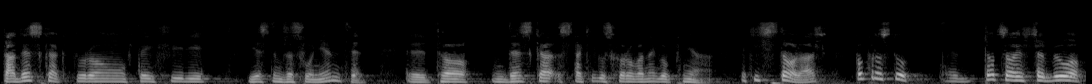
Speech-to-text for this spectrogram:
Ta deska, którą w tej chwili jestem zasłonięty, y, to deska z takiego schorowanego pnia. Jakiś stolarz, po prostu to, co jeszcze było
